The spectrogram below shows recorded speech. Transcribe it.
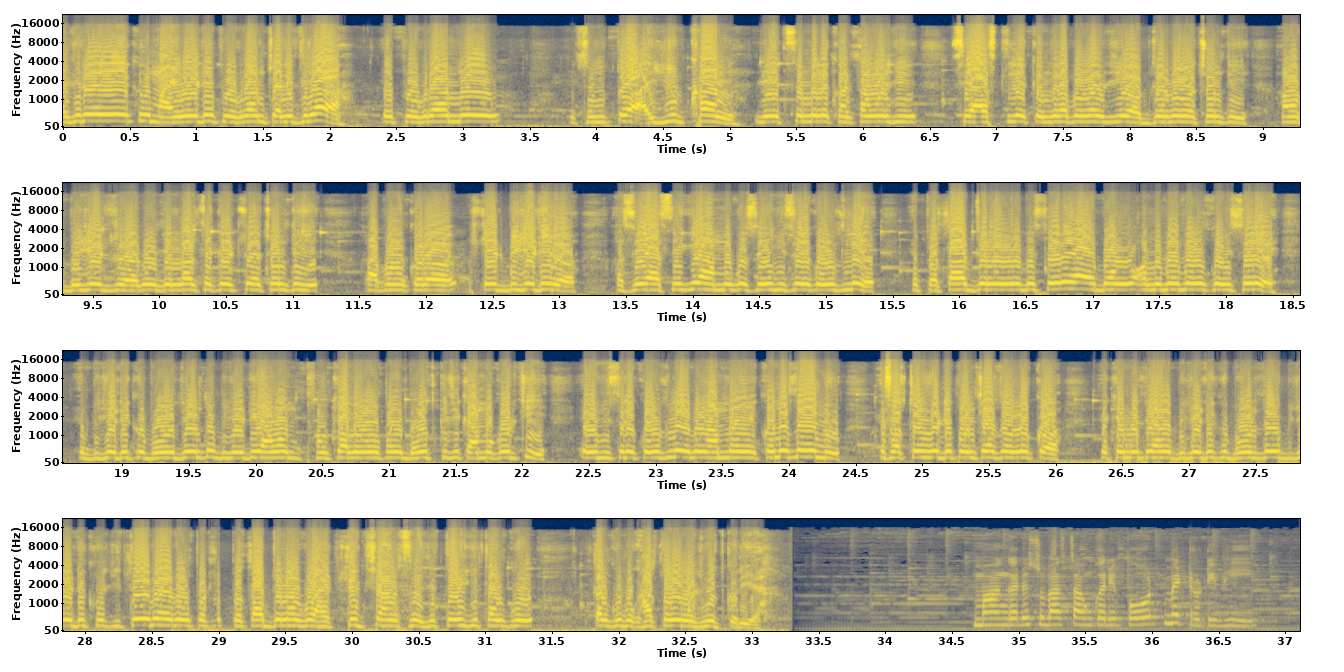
আজিৰে এক মাই আইডি প্ৰগ্ৰাম চলি থকা এই প্ৰগ্ৰামে Shriyukt Ayub Khan ji ex M L A Kantamal ji से आसते केन्द्रापड़ा जी अब्जरभर अच्छा आम बजेडर जेनेल सेक्रेटरी अच्छा आपणकर स्टेट बजे से आसिकी आमको से विषय कहते प्रताप जेना विषय में अनुभव विषय बजे को भोट दिंतु बजे आम संख्यालघुप बहुत किसी कम कर विषय में कहते आम एकमत हलु सतोटी पंचायत लोक आम बजे को भोट दे बजे को जितेबा और प्रताप जेना को हाट्रिक चान्स जितेक हाथ में मजबूत करा महांगर सुभाष साहू का रिपोर्ट मेट्रो टीवी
